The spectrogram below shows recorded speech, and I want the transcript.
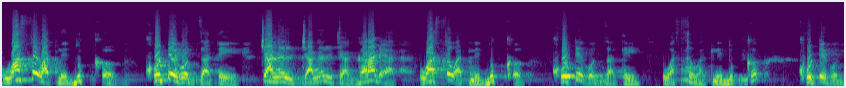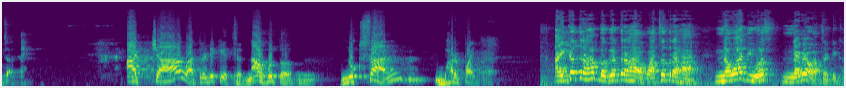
वास्तवातले दुःख खोटे होत जाते. चॅनल चॅनलच्या गराड्यात वास्तवातले दुःख खोटे होत जाते. वास्तवातले दुःख खोटे होत जाते. आजच्या वात्रटिकेचं नाव होतं नुकसान भरपाई. ऐकत रहा बघत रहा वाचत रहा. नवा दिवस नव्या वाचटिका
